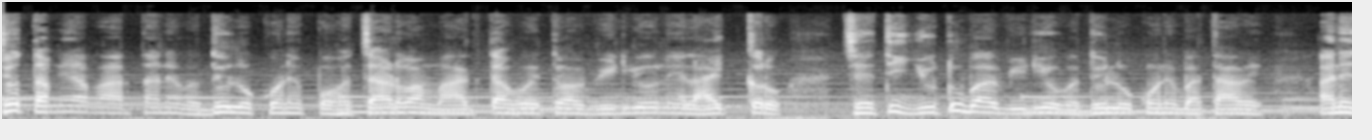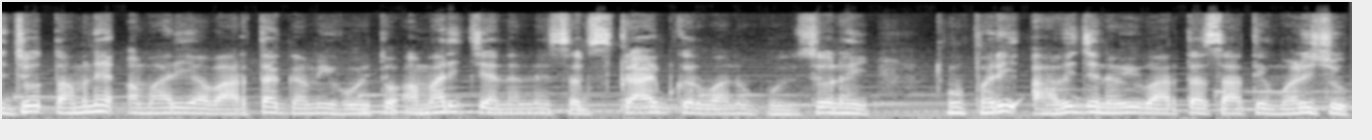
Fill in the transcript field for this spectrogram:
જો તમે આ વાર્તાને વધુ લોકોને પહોંચાડવા માંગતા હોય તો આ વિડીયોને લાઈક કરો, જેથી યુટ્યુબ આ વીડિયો વધુ લોકોને બતાવે. અને જો તમને અમારી આ વાર્તા ગમી હોય તો અમારી ચેનલને સબસ્ક્રાઇબ કરવાનું ભૂલશો નહીં. હું ફરી આવી જ નવી વાર્તા સાથે મળીશું.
